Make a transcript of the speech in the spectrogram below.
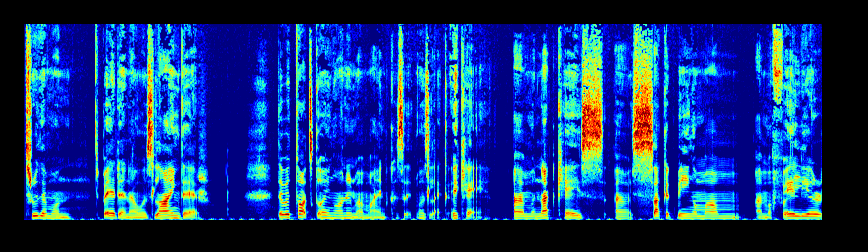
threw them on the bed and I was lying there. There were thoughts going on in my mind because it was like, okay, I'm a nutcase. I suck at being a mom. I'm a failure.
